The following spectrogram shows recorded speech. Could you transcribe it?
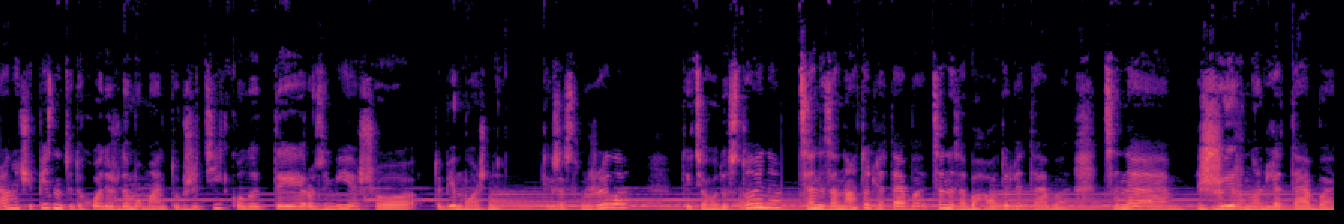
Рано чи пізно ти доходиш до моменту в житті, коли ти розумієш, що тобі можна, ти заслужила. Ти цього достойна, це не занадто для тебе, це не забагато для тебе, це не жирно для тебе,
